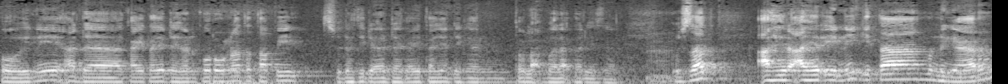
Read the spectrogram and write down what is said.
oh ini ada kaitannya dengan corona tetapi sudah tidak ada kaitannya dengan tolak balak tadi Ustaz. Ustaz, akhir-akhir ini kita mendengar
